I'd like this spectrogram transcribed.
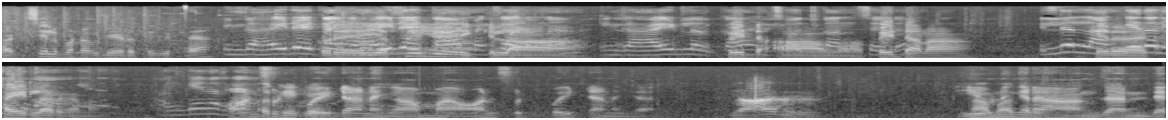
ட்ரக் சேல் பண்ணக்கூடிய இடத்துக்கிட்ட ஹைலைட் ஒரு FIB வைக்கலாம். இங்க ஹைட்ல போயிட்டா ஆமா போயிட்டானா இல்ல இல்ல சரி கையில இருக்கான். On foot. போயிட்டானுங்க. ஆமா ஆன் ஃபுட் போயிட்டானுங்க. யாரு? இவனுங்க அங்க அந்த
